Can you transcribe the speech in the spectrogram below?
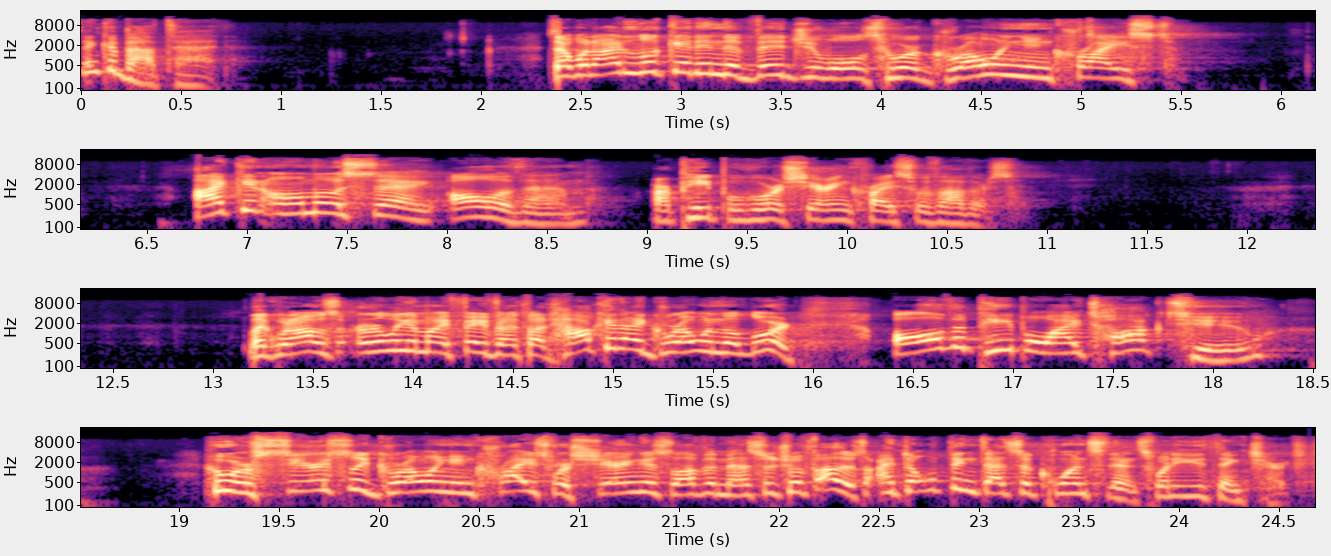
Think about that. That when I look at individuals who are growing in Christ, I can almost say all of them are people who are sharing Christ with others. Like when I was early in my faith and I thought, how can I grow in the Lord? All the people I talked to who were seriously growing in Christ were sharing his love and message with others. I don't think that's a coincidence. What do you think, church?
